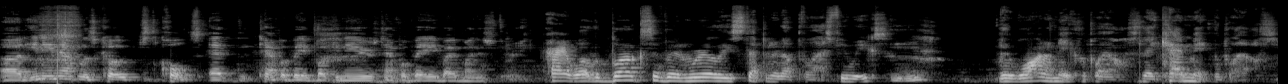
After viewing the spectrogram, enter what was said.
Uh, the Indianapolis Colts, Colts at the Tampa Bay Buccaneers. Tampa Bay by minus three. All right. Well, the Bucks have been really stepping it up the last few weeks. They want to make the playoffs. They can make the playoffs.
